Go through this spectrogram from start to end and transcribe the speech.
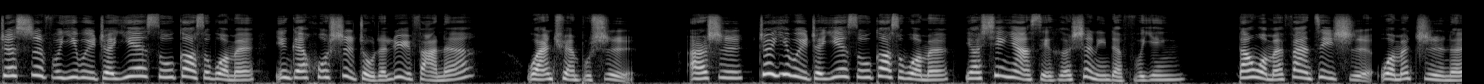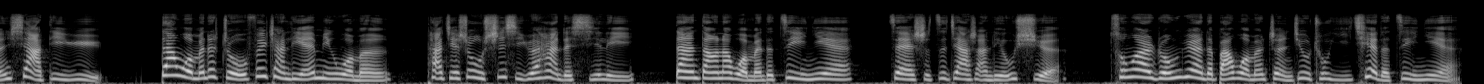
这是否意味着耶稣告诉我们应该忽视主的律法呢？完全不是，而是这意味着耶稣告诉我们要信仰水和圣灵的福音。当我们犯罪时，我们只能下地狱。但我们的主非常怜悯我们，他接受施洗约翰的洗礼，担当了我们的罪孽，在十字架上流血，从而永远的把我们拯救出一切的罪孽。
